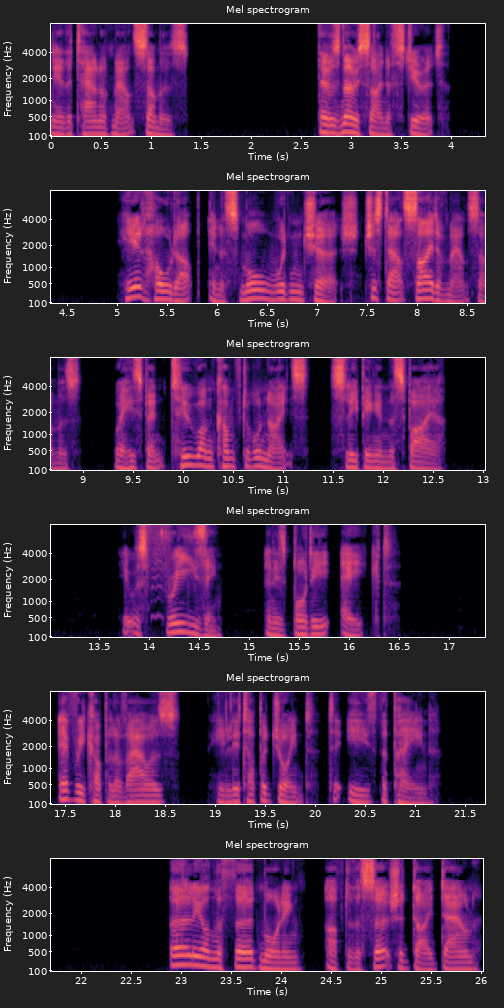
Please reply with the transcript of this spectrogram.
near the town of Mount Somers. There was no sign of Stewart. He had holed up in a small wooden church just outside of Mount Somers, where he spent two uncomfortable nights sleeping in the spire. It was freezing, and his body ached. Every couple of hours, he lit up a joint to ease the pain. Early on the third morning, after the search had died down,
